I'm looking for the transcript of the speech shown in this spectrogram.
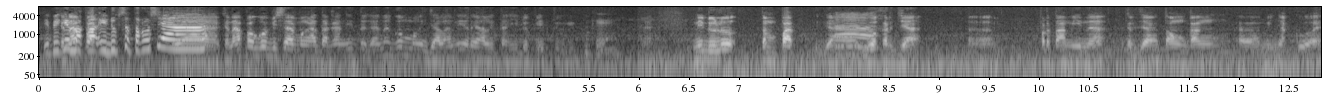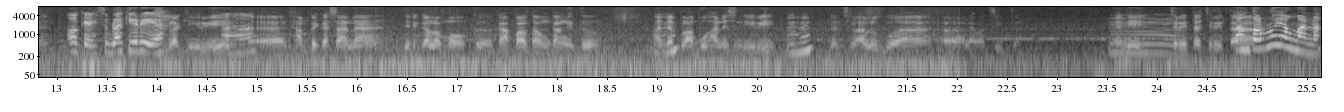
Dipikir kenapa- bakal hidup seterusnya. Ya, kenapa gue bisa mengatakan itu? Karena gue menjalani realita hidup itu. Gitu. Oke. Nah, ini dulu tempat Ah. gue kerja eh, Pertamina kerja tongkang eh, minyak gue Oke, sebelah kiri ya. sebelah kiri Aha. eh, sampai ke sana. Jadi kalau mau ke kapal tongkang itu ada pelabuhannya sendiri Mhm. dan selalu gue eh, lewat situ. Ini Hmm. cerita-cerita Kantor lu yang mana?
